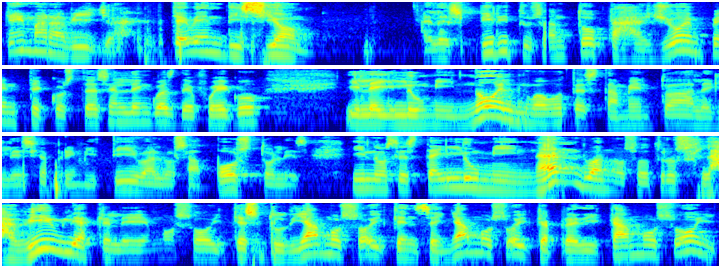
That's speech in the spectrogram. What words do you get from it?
¡Qué maravilla! ¡Qué bendición! El Espíritu Santo cayó en Pentecostés en lenguas de fuego y le iluminó el Nuevo Testamento a la iglesia primitiva, a los apóstoles, y nos está iluminando a nosotros la Biblia que leemos hoy, que estudiamos hoy, que enseñamos hoy, que predicamos hoy.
